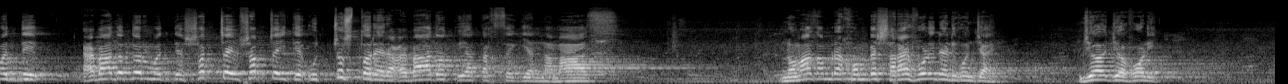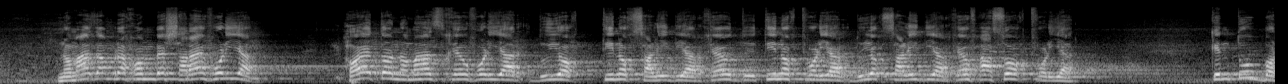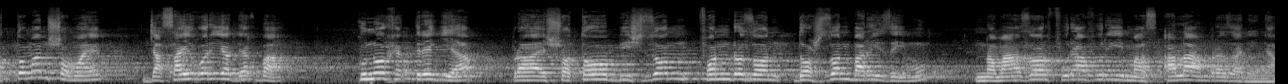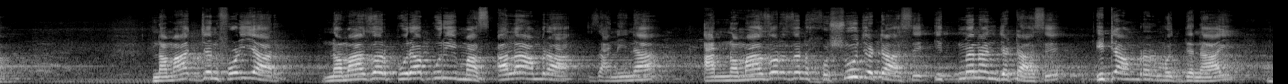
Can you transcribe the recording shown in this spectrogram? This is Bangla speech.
মধ্যে আবাদতের মধ্যে সবচাই, সবচাইতে উচ্চ স্তরের আবাদত ইয়া থাকছে গিয়া নামাজ। নমাজ আমরা কম বেশ সারাই পড়ি না দেখুন চাই জিয় জিয় পড়ি। নমাজ আমরা কম বেশ সারাই পড়িয়ার হয়তো নমাজ খেও পড়িয়ার দুই অক তিন অক শাড়ি দিয়ার খেও দুই, তিন অক পড়িয়ার দুই অক শাড়ি দিয়ার খেও পাঁচ অক পড়িয়ার কিন্তু বর্তমান সময়ে যাচাই করিয়া দেখবা কোনো ক্ষেত্রে গিয়া প্রায় শত, বিশ জন পনেরো জন দশজন বারোই যাইমু নমাজর ফুরাফুরি মাস আলা আমরা জানি না। নামাজ যেন ফড়িয়ার নমাজর পুরাপুরি মাস আলা আমরা জানি না আর নমাজর যেন খুশু যেটা আছে, ইতমেনান যেটা আছে এটা আমরার মধ্যে নাই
